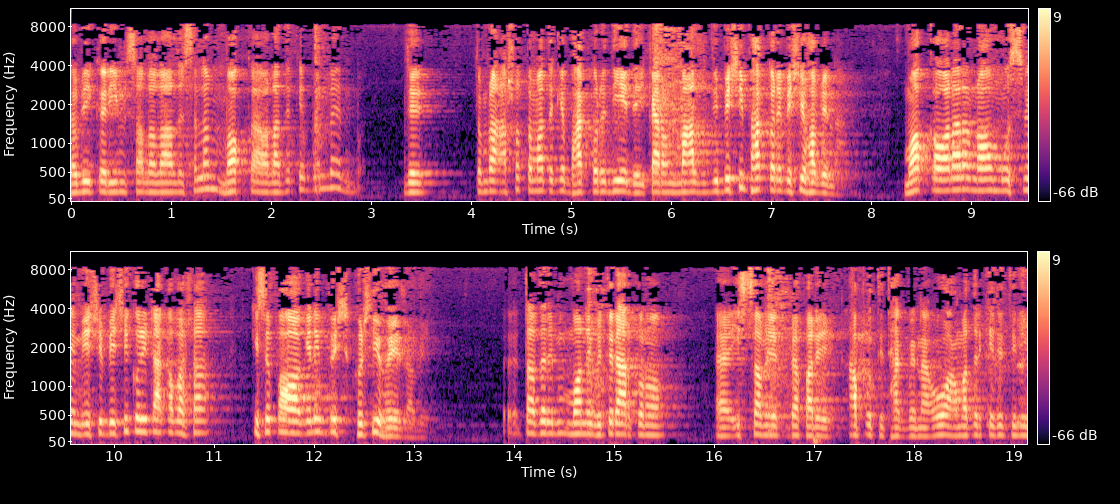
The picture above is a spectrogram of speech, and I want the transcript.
নবী করিম সাল্লাম মক্কাওয়ালাদেরকে বললেন যে, তোমরা আসো, তোমাদেরকে ভাগ করে দিয়ে দেই, কারণ মাল যদি বেশি ভাগ করে, বেশি হবে না। মক্কাওয়ালারা ন মুসলিম, এসে বেশি করে টাকা পয়সা কিছু পাওয়া গেলে বেশ খুশি হয়ে যাবে। তাদের মনের ভিতরে আর কোন ইসলামের ব্যাপারে আপত্তি থাকবে না। ও আমাদেরকে তিনি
